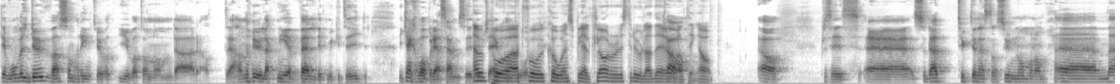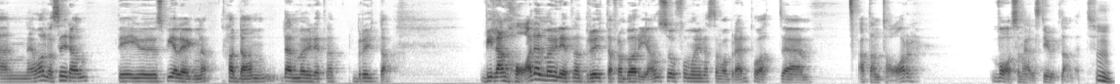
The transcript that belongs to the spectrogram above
det var väl du va, som hade intervjuat honom där. Att eh, han har ju lagt ner väldigt mycket tid. Det kanske var på deras hemsida. ja, jag På att få Cohen spelklar och det strulade och Ja. allting ja. Ja, precis. Eh, så där tyckte jag nästan synd om honom. Eh, men å andra sidan, det är ju spelreglerna. Hade han den möjligheten att bryta? Vill han ha den möjligheten att bryta från början så får man ju nästan vara beredd på att, eh, att han tar vad som helst i utlandet. mm.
